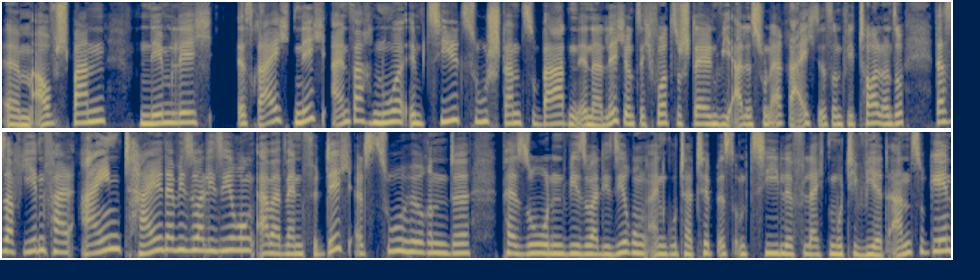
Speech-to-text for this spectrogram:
ähm, aufspannen, nämlich es reicht nicht, einfach nur im Zielzustand zu baden innerlich und sich vorzustellen, wie alles schon erreicht ist und wie toll und so. Das ist auf jeden Fall ein Teil der Visualisierung. Aber wenn für dich als zuhörende Person Visualisierung ein guter Tipp ist, um Ziele vielleicht motiviert anzugehen,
